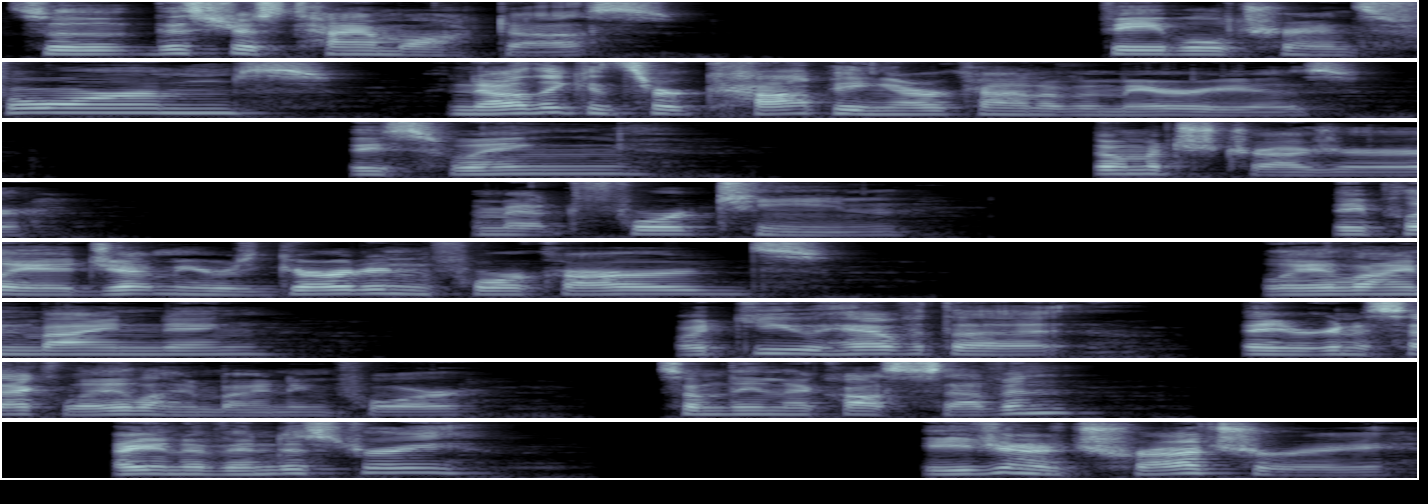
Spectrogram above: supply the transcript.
so this just time locked us. Fable transforms. Now they can start copying Archon of Emeria's. They swing. So much treasure. I'm at 14. They play a Jetmir's Garden, four cards. Leyline Binding. What do you have with the that you're going to sack Leyline Binding for? Something that costs seven? Titan of Industry? Agent of Treachery.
